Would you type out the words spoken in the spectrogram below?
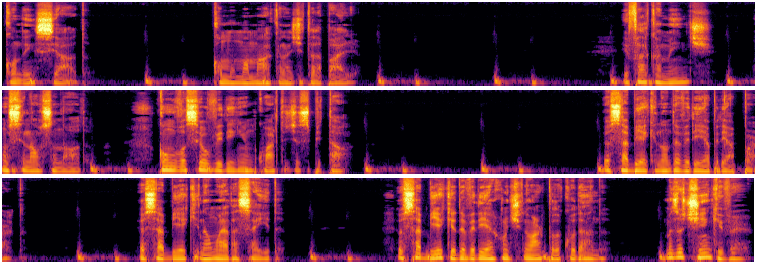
condensado, como uma máquina de trabalho e fracamente um sinal sonoro, como você ouviria em um quarto de hospital. Eu sabia que não deveria abrir a porta. Eu sabia que não era a saída. Eu sabia que eu deveria continuar procurando, mas eu tinha que ver.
